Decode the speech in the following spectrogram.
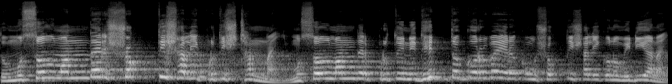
তো মুসলমানদের শক্তিশালী প্রতিষ্ঠান নাই। মুসলমানদের প্রতিনিধিত্ব করবে এরকম শক্তিশালী কোনো মিডিয়া নাই।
